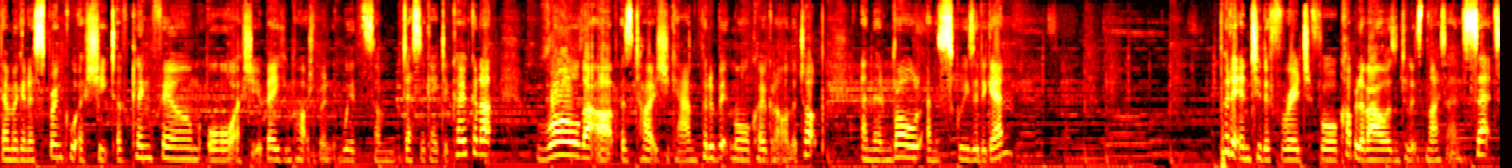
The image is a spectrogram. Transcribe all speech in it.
Then we're going to sprinkle a sheet of cling film or a sheet of baking parchment with some desiccated coconut, roll that up as tight as you can, put a bit more coconut on the top, and then roll and squeeze it again put it into the fridge for a couple of hours until it's nice and set.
